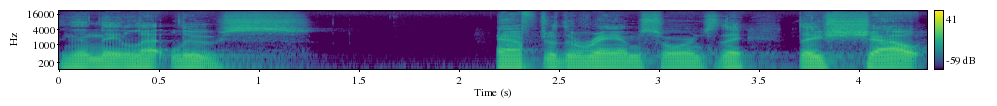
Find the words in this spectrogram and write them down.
And then they let loose after the ram's horns. They, they shout,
